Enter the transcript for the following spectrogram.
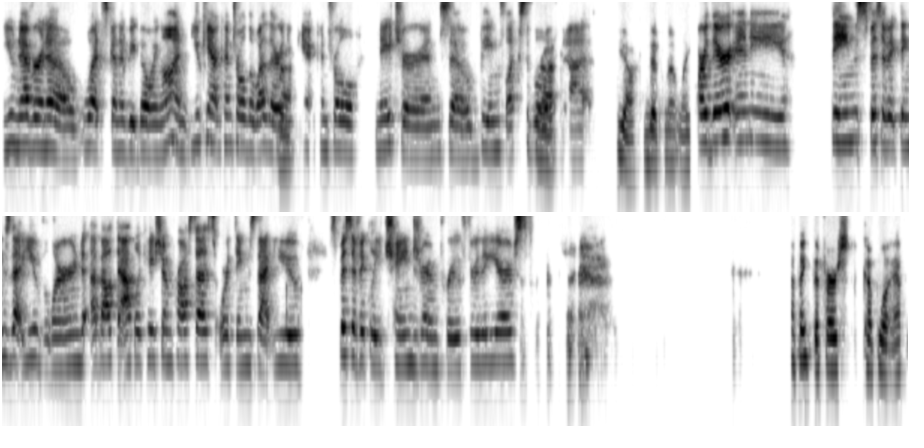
you never know what's going to be going on. You can't control the weather, right. you can't control nature. And so being flexible right. with that. Yeah, definitely. Are there any things, specific things that you've learned about the application process or things that you've specifically changed or improved through the years? I think the first couple of, ap-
